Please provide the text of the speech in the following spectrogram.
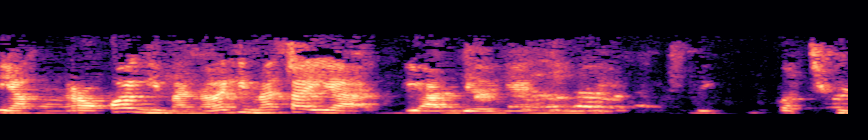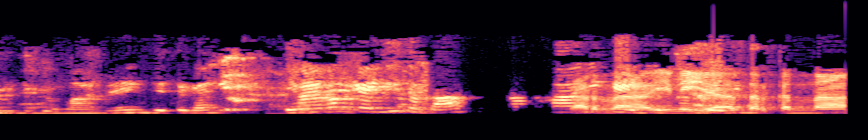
yang rokok gimana lagi masa ya diambilnya di di kocok di mana gitu kan ya memang kayak gitu kan karena kayak ini gitu. ya terkena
